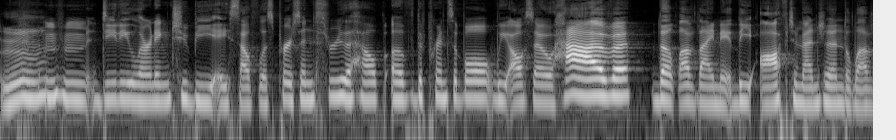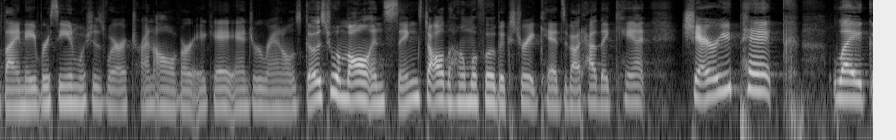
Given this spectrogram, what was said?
mm, hmm Dee Dee learning to be a selfless person through the help of the principal. We also have the love thy na- the oft mentioned love thy neighbor scene, which is where Trent Oliver, aka Andrew Rannells, goes to a mall and sings to all the homophobic straight kids about how they can't cherry pick like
